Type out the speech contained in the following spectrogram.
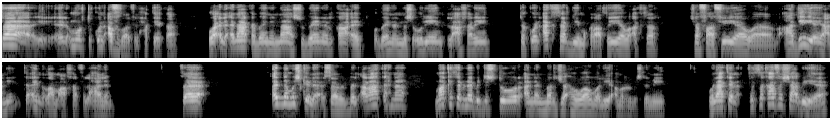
فالأمور تكون أفضل في الحقيقة. والعلاقة بين الناس وبين القائد وبين المسؤولين الآخرين تكون أكثر ديمقراطية وأكثر شفافية وعادية يعني كأي نظام آخر في العالم. فعندنا مشكلة بالعراق إحنا ما كتبنا بالدستور أن المرجع هو ولي أمر المسلمين ولكن في الثقافة الشعبية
